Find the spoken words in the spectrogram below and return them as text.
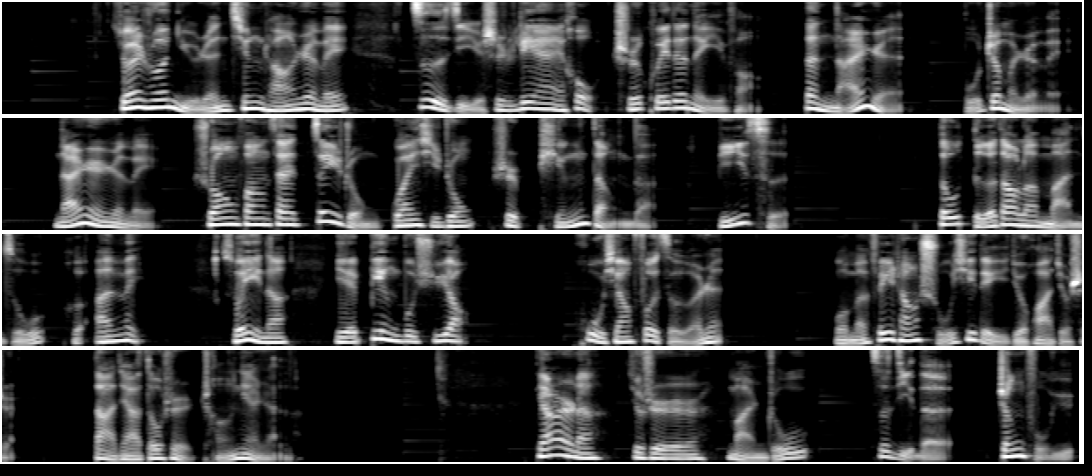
虽然说女人经常认为自己是恋爱后吃亏的那一方，但男人不这么认为，男人认为双方在这种关系中是平等的，彼此。都得到了满足和安慰，所以呢，也并不需要互相负责任。我们非常熟悉的一句话就是：大家都是成年人了。第二呢，就是满足自己的征服欲。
